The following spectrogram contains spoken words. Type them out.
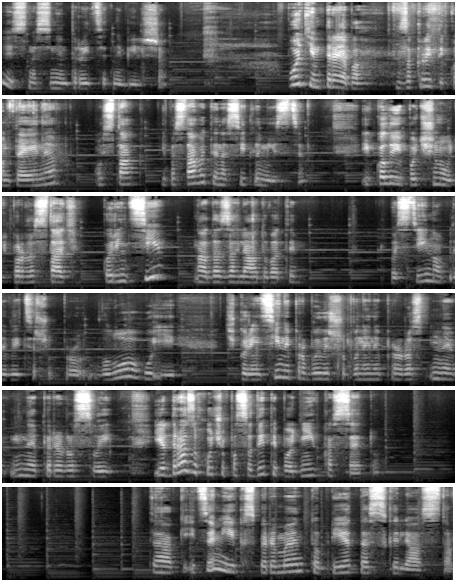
десь на сінин 30, не більше. Потім треба закрити контейнер, ось так, і поставити на світле місце. І коли почнуть проростати корінці, треба заглядувати постійно, дивитися, щоб про вологу і корінці не пробили, щоб вони не, пророс... не, не переросли. І одразу хочу посадити по одній в касету. Так, і це мій експеримент обрієта скеляста.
